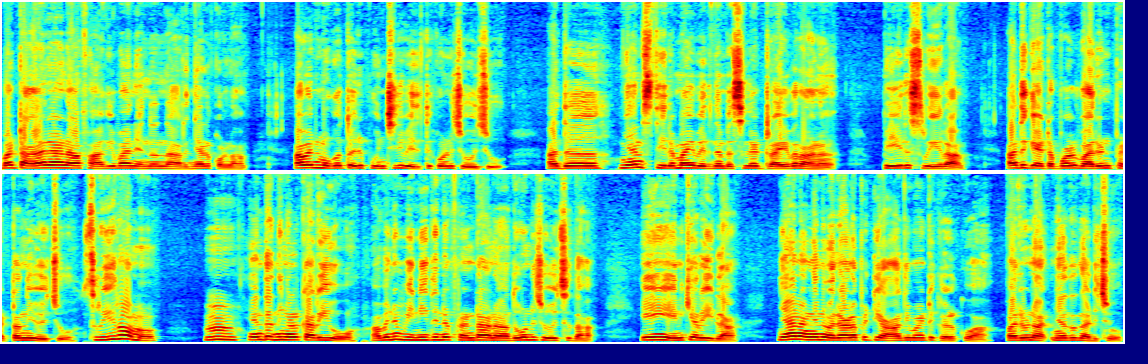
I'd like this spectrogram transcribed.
ബട്ട് ആരാണ് ആ ഭാഗ്യവാൻ എന്നൊന്ന് അറിഞ്ഞാൽ കൊള്ളാം. അവൻ മുഖത്തൊരു പുഞ്ചിരി വരുത്തിക്കൊണ്ട് ചോദിച്ചു അത് ഞാൻ സ്ഥിരമായി വരുന്ന ബസ്സിലെ ഡ്രൈവറാണ്. പേര് ശ്രീറാം. അത് കേട്ടപ്പോൾ വരുൺ പെട്ടെന്ന് ചോദിച്ചു ശ്രീറാമോ? എന്താ നിങ്ങൾക്കറിയുമോ അവനും വിനീതിന്റെ ഫ്രണ്ടാണ് അതുകൊണ്ട് ചോദിച്ചതാ. ഏയ് എനിക്കറിയില്ല. ഞാൻ അങ്ങനെ ഒരാളെ പറ്റി ആദ്യമായിട്ട് കേൾക്കുക വരുൺ അജ്ഞാത നടിച്ചു.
